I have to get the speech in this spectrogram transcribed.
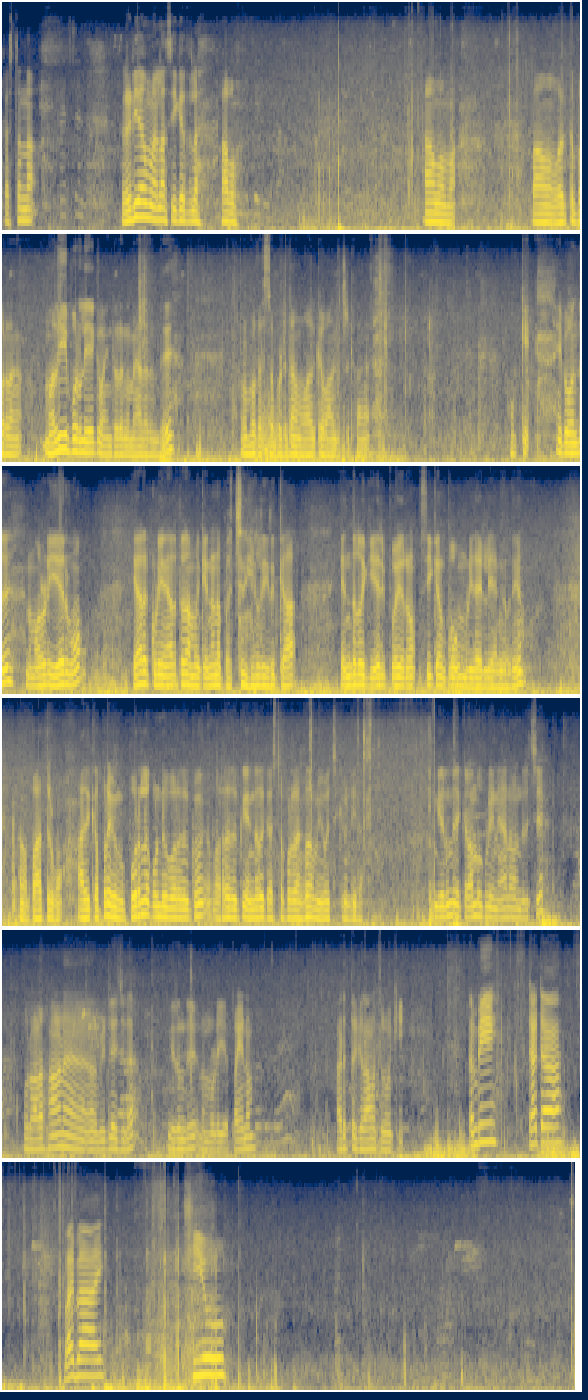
கஷ்டம்தான். ரெடியாகும் எல்லாம் சீக்கிரத்தில்? பாவம் ஆமாம். ஆமாம் பாவம் வருத்தப்படுறாங்க. மளிகை பொருள் ஏக்க வாங்கிட்டு வராங்க மேலேருந்து. ரொம்ப கஷ்டப்பட்டு தான் வாழ்க்கை வாழ்ந்துட்டுருக்காங்க ஓகே. இப்போ வந்து நம்ம மறுபடியும் ஏறுவோம். ஏறக்கூடிய நேரத்தில் நமக்கு என்னென்ன பிரச்சனைகள் இருக்கா? எந்த அளவுக்கு ஏறி போயிடும் சீக்கிரம் போக முடியுதா இல்லையாங்கிறதையும் நம்ம பார்த்துருவோம். அதுக்கப்புறம் இவங்க பொருளை கொண்டு போகிறதுக்கும் வர்றதுக்கும் எந்த அளவுக்கு கஷ்டப்படுறாங்களோ நம்ம யோசிக்க வேண்டியதான் இங்கேருந்து கிளம்பக்கூடிய நேரம் வந்துருச்சு. ஒரு அழகான வில்லேஜில் இருந்து நம்மளுடைய பயணம் அடுத்த கிராமத்தை நோக்கி. தம்பி tata bye bye. See you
